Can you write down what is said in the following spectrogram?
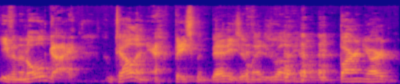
even an old guy. I'm telling you, basement betties. It might as well, you know, be barnyard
